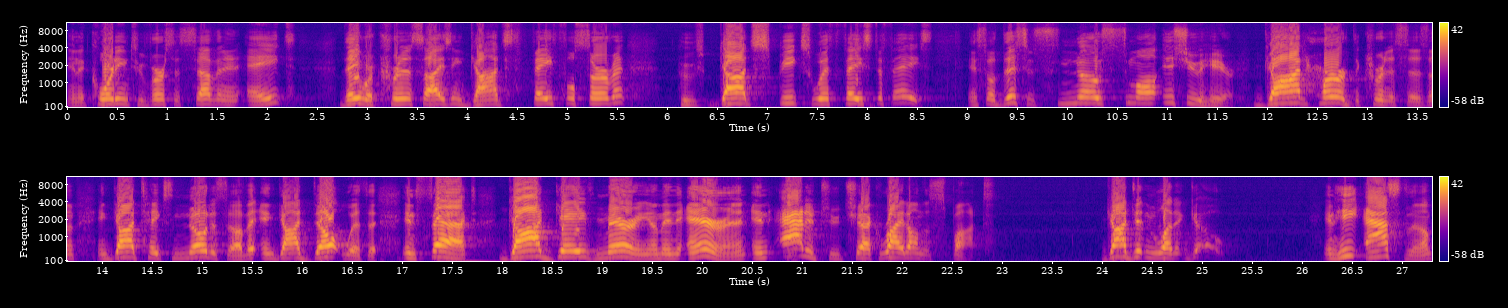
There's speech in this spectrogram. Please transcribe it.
And according to verses 7 and 8, they were criticizing God's faithful servant who God speaks with face to face. And so this is no small issue here. God heard the criticism and God takes notice of it and God dealt with it. In fact, God gave Miriam and Aaron an attitude check right on the spot. God didn't let it go. And he asked them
